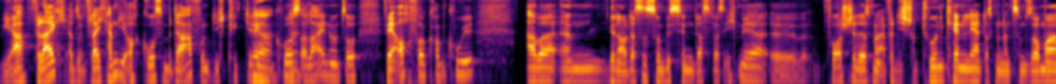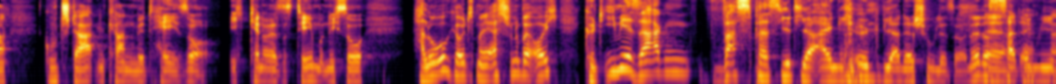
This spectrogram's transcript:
ja, vielleicht, also vielleicht haben die auch großen Bedarf und ich krieg direkt ja, einen Kurs ja. alleine und so. Wäre auch vollkommen cool. Aber ähm, genau, das ist so ein bisschen das, was ich mir äh, vorstelle, dass man einfach die Strukturen kennenlernt, dass man dann zum Sommer gut starten kann mit, hey, so, ich kenne euer System und nicht so, hallo, heute ist meine erste Stunde bei euch. Könnt ihr mir sagen, was passiert hier eigentlich irgendwie an der Schule so? Ne? Das ja, ist halt irgendwie,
